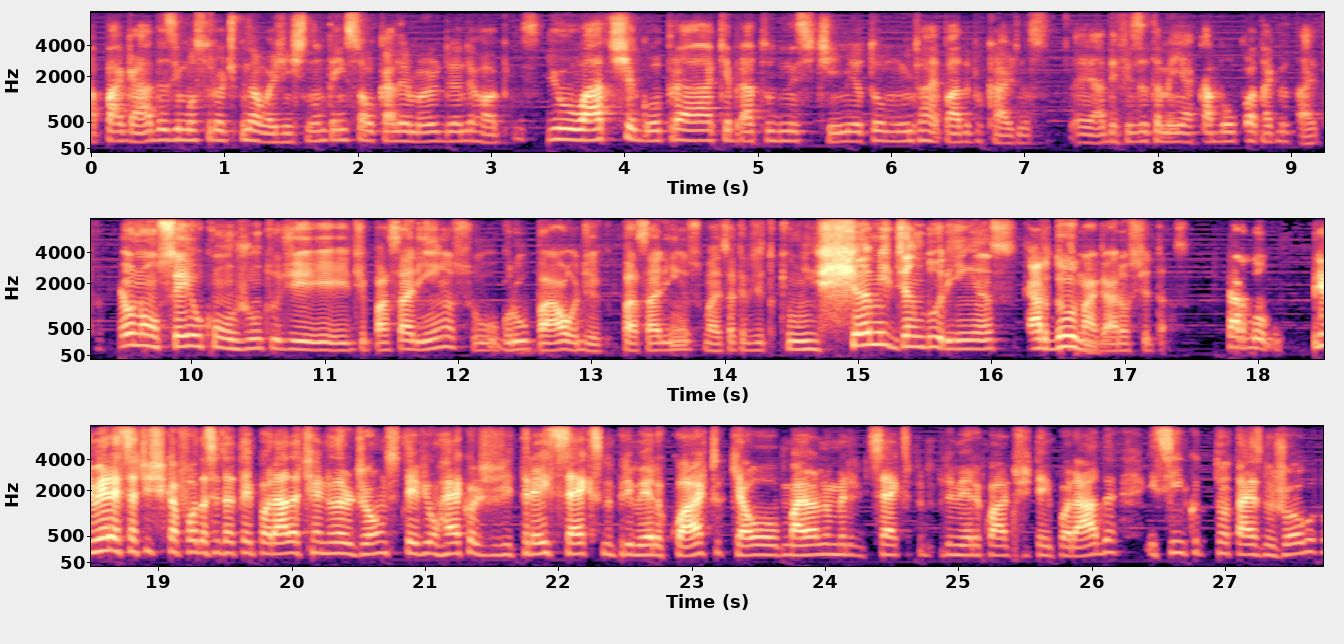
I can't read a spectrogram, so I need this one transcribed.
apagadas e mostrou, tipo, não, a gente não tem só o Kyler Murray e o DeAndre Hopkins. E o Watt chegou pra quebrar tudo nesse time e eu tô muito hypado pro Cardinals. É, a defesa também acabou com o ataque do Titan. Eu não sei o conjunto de, de passarinhos, o grupal de passarinhos, mas acredito que um enxame de andorinhas Cardume. esmagaram os titãs. Cardume. Primeira estatística foda-se da temporada, Chandler Jones teve um recorde de 3 sacks no primeiro quarto, que é o maior número de sacks pro primeiro quarto de temporada, e 5 totais no jogo.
